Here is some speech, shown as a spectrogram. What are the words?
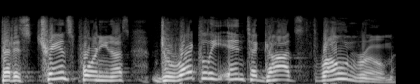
that is transporting us directly into God's throne room.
